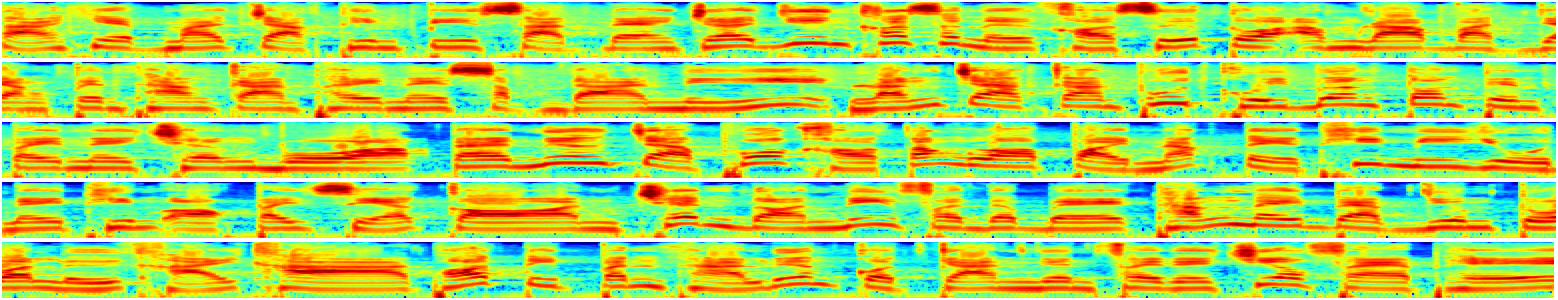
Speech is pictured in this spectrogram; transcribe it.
สาเหตุมาจากทีมปีศาจแดงจะยื่นข้อเสนอขอซื้อตัวอัมราบัตอย่างเป็นทางการภายในสัปดาห์นี้ หลังจากการพูดคุยเบื้องต้นเป็นไปในเชิงบวก แต่เนื่องจากพวกเขาต้องรอปล่อยนักเตะที่มีอยู่ในทีมออกไปเสียก่อน เช่นดอนนี่ฟันเดเบกทั้งในแบบยืมตัวหรือขายขาด เพราะติดปัญหาเรื่องกฎการเงิน Financial Fair Play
